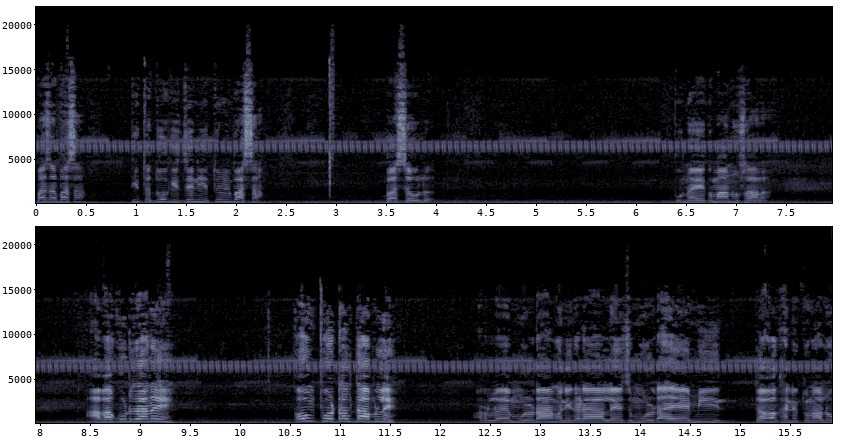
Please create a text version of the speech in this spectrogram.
बसा बसा. तिथं दोघीच जणी तुम्ही बसा. बसवलं. पुन्हा एक माणूस आला. आबा कुठं जाणं काऊन पोटाला दाबले? अरे लय मुलडा आहे म्हणे गड्या लयच मुलडा आहे. मी दवाखान्यातून आलो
